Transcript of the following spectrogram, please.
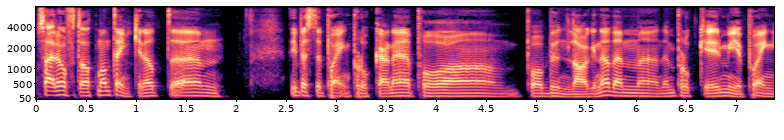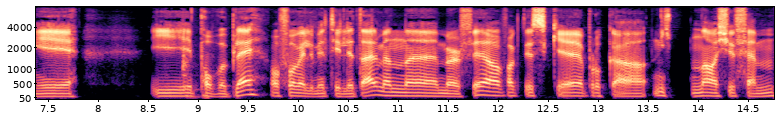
så er det ofte at man tenker at ehm, de beste poengplukkerne på, på bunnlagene, De, de, plukker mye poeng i, i Powerplay og får veldig mye tillit der, men eh, Murphy har faktisk uh, plukka 19 av 25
